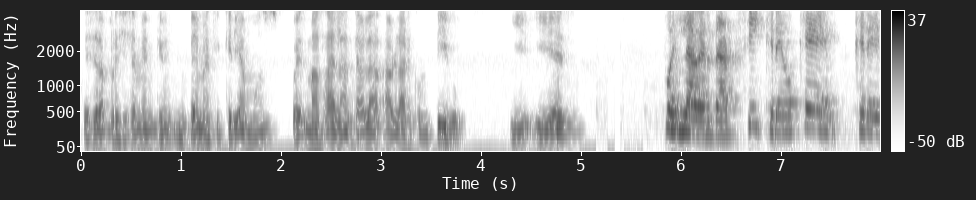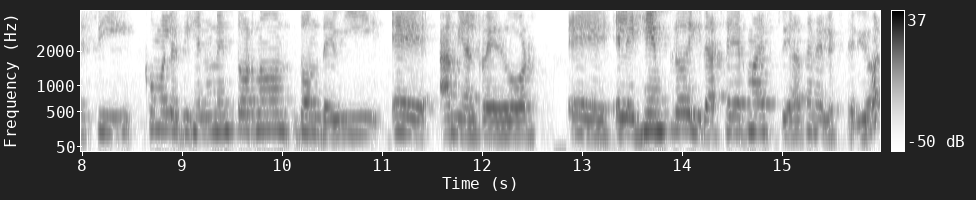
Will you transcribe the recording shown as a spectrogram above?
ese era precisamente un, tema que queríamos pues más adelante hablar, hablar contigo y, es... Pues la verdad sí, creo que crecí, como les dije, en un entorno donde vi eh, a mi alrededor eh, el ejemplo de ir a hacer maestrías en el exterior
